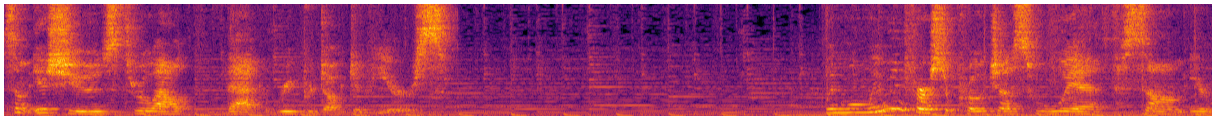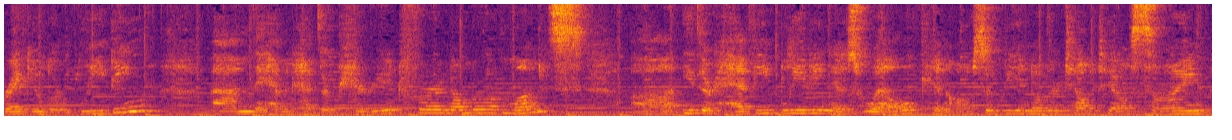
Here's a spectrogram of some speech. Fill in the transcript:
some issues throughout that reproductive years. When women first approach us with some irregular bleeding, um, they haven't had their period for a number of months, uh, either heavy bleeding as well can also be another telltale sign.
